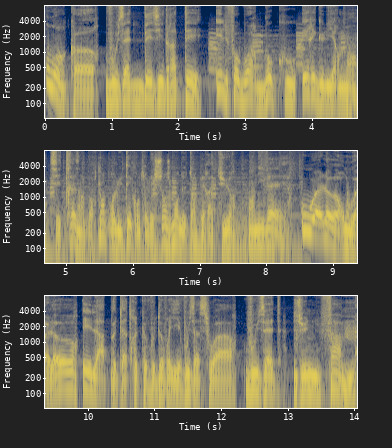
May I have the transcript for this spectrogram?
Ou encore, vous êtes déshydraté. Il faut boire beaucoup et régulièrement. C'est très important pour lutter contre les changements de température en hiver. Ou alors, ou alors, et là peut-être que vous devriez vous asseoir, vous êtes une femme.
